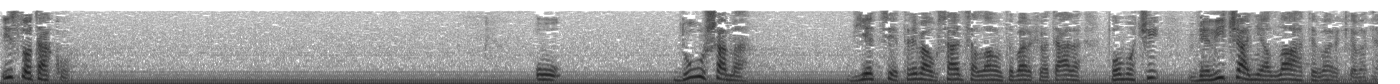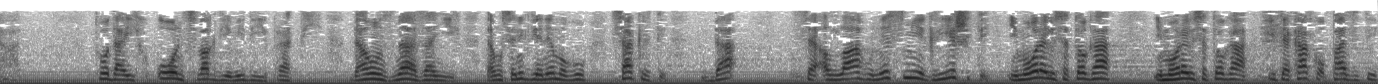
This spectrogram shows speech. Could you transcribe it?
Isto tako, u dušama djece treba usaditi sa Allahom te ve ta'ala pomoći veličanje Allaha te ve ta'ala. To da ih on svakdje vidi i prati da on zna za njih da mu se nigdje ne mogu sakriti da se Allahu ne smije griješiti i moraju se toga i moraju se toga i te kako paziti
